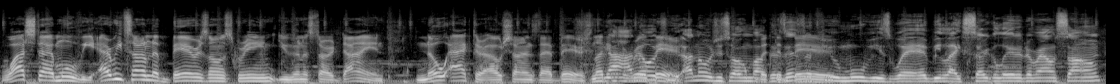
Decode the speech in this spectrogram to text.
watch that movie. Every time the bear is on screen, you're gonna start dying. No actor outshines that bear. It's not Nah, even I a know, real what bear. you, I know what you're talking about But because the there's a few movies where it'd be like circulated around something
